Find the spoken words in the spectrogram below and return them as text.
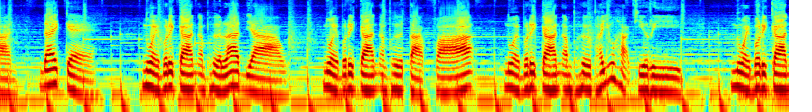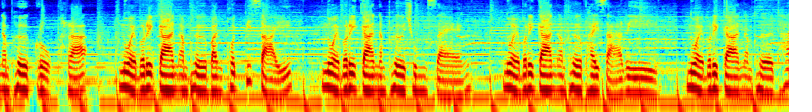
าร ได้แก่ หน่วยบริการอำเภอลาดยาว หน่วยบริการอำเภอตากฟ้า หน่วยบริการอำเภอพยุหคีรี หน่วยบริการอำเภอกรูกพระ หน่วยบริการอำเภอบรรพตพิสัย หน่วยบริการอำเภอชุมแสง หน่วยบริการอำเภอไผ่สาลี หน่วยบริการอำเภอท่า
